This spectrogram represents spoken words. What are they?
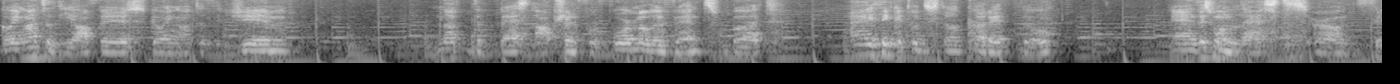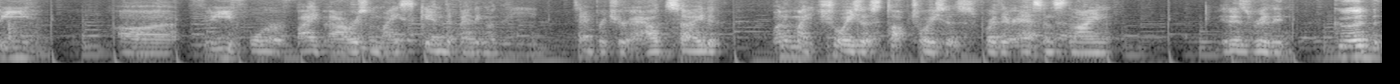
going onto the office, going onto the gym. Not the best option for formal events, but I think it would still cut it though. And this one lasts around 3, uh, 3, 4, or 5 hours on my skin depending on the temperature outside. One of my choices, top choices for their essence line. It is really good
